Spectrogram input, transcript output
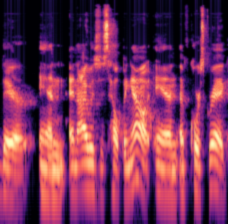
there. And, and I was just helping out. And of course, Greg.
